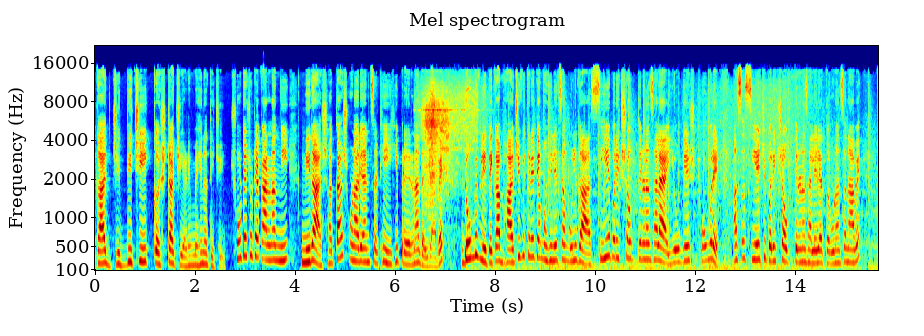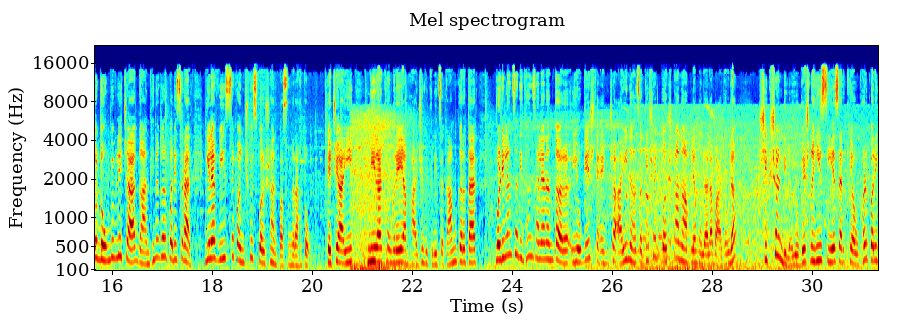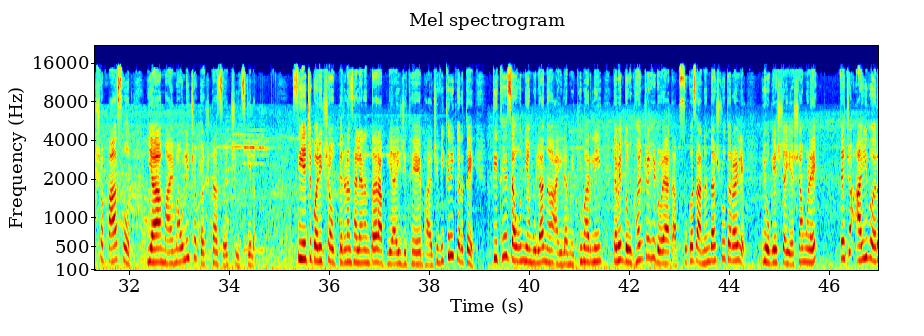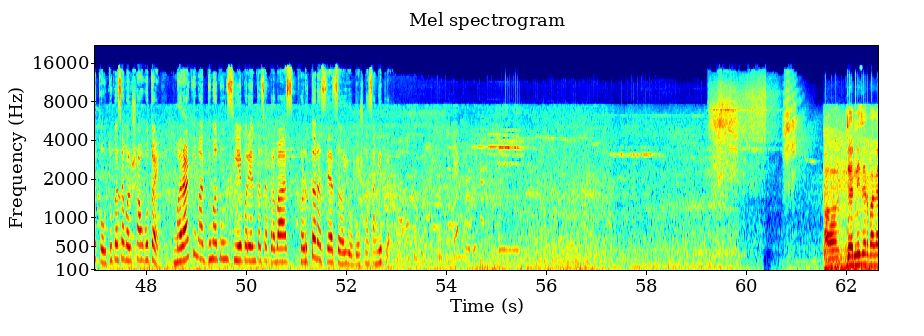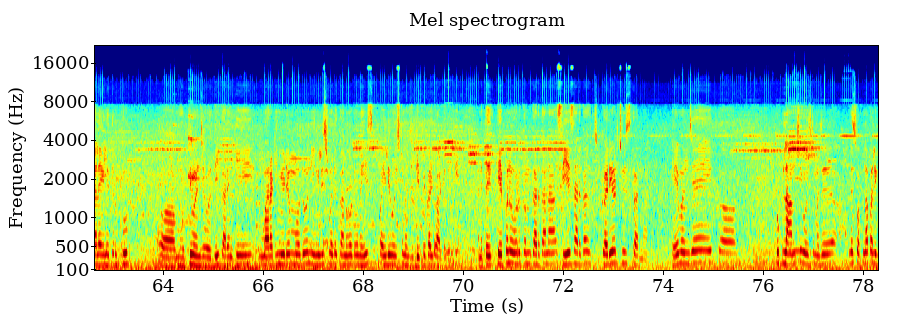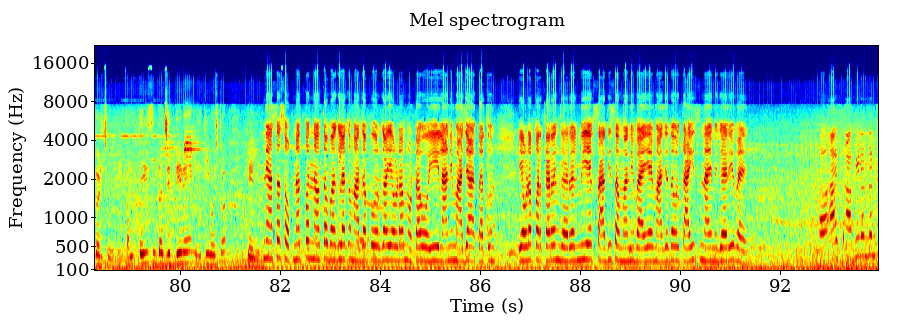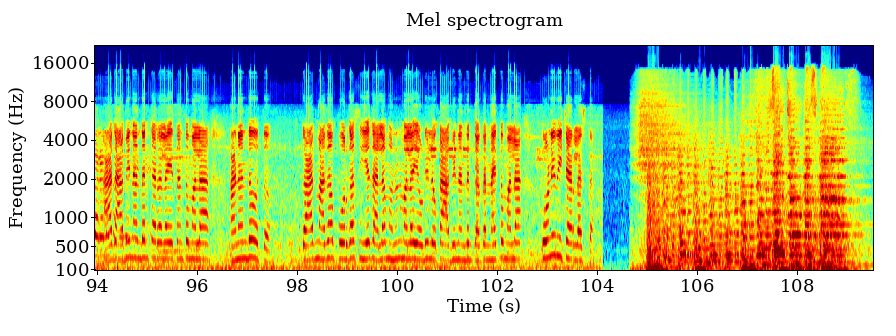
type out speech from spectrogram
एका जिद्दीची कष्टाची आणि मेहनतीची. छोट्या छोट्या कारणांनी निराश हताश होणाऱ्यांसाठी ही प्रेरणादायी बाब आहे. डोंबिवलीत एका भाजी विक्रेत्या महिलेचा मुलगा सीए परीक्षा उत्तीर्ण झालाय. योगेश ठोंबरे असं सीएची परीक्षा उत्तीर्ण झालेल्या तरुणाचं नाव आहे. तो डोंबिवलीच्या गांधीनगर परिसरात गेल्या वीस ते पंचवीस वर्षांपासून राहतो. त्याची आई मीरा ठोंबरे या भाजी विक्रीचं काम करतात. वडिलांचं निधन झाल्यानंतर योगेश त्यांच्या आईनंच अतिशय कष्टानं आपल्या मुलाला वाढवलं. शिक्षण दिलं. योगेशनंही सी एसारखी अवघड परीक्षा पास होत या मायमाऊलीच्या कष्टाचं चीज केलं. सी एची परीक्षा उत्तीर्ण झाल्यानंतर आपली आई जिथे भाजी विक्री करते तिथे जाऊन या मुलानं आईला मिठी मारली. त्यामुळे दोघांच्याही डोळ्यात आपसुकच आनंदाश्रू तरळले. योगेशच्या यशामुळे त्याच्या आईवर कौतुकाचा वर्षाव होतोय. मराठी माध्यमातून सी एपर्यंतचा प्रवास खडतर असल्याचं योगेशनं सांगितलंय. जर्नी जर बघायला गेली तर खूप मोठी म्हणजे होती. कारण की मराठी मीडियममधून इंग्लिशमध्ये कन्वर्ट होणं हीच पहिली गोष्ट म्हणजे डिफिकल्ट वाटत होती. आणि ते ते पण ओव्हरकम करताना सी एसारखं करिअर चूज करणं हे म्हणजे एक खूप लांबची गोष्ट म्हणजे आपल्या स्वप्नापलीकडची होती. पण तेही सुद्धा जिद्दीने म्हणजे ती गोष्ट केली. आणि असं स्वप्नात पण नव्हतं बघला का माझा पोरगा एवढा मोठा होईल आणि माझ्या हातातून एवढा प्रकारण घरेल. मी एक साधी सामान्य बाई आहे. माझ्याजवळ काहीच नाही. मी गरीब आहे. आज अभिनंदन करायला आज अभिनंदन करायला येताना तो मला आनंद होतं. आज माझा पोरगा सीए झाला म्हणून मला एवढी लोक अभिनंदन करतात. नाही तर मला कोणी विचारलं असतं.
